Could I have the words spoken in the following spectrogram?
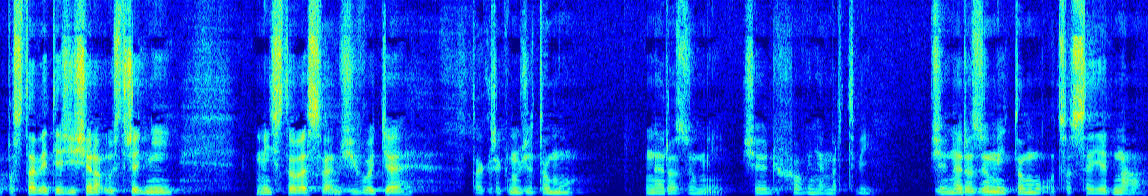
postavit Ježíše na ústřední místo ve svém životě, tak řeknu, že tomu nerozumí, že je duchovně mrtvý, že nerozumí tomu, o co se jedná.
